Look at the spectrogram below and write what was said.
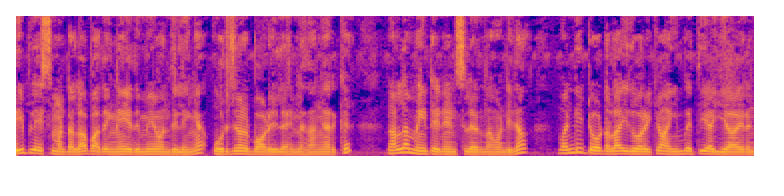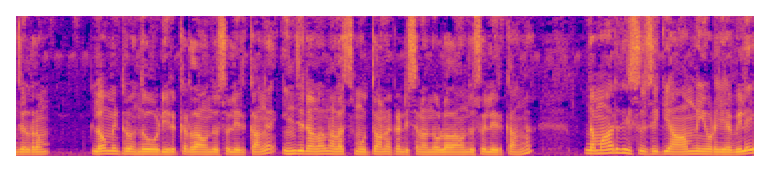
ரீப்ளேஸ்மெண்ட்டெல்லாம் பார்த்தீங்கன்னா எதுவுமே வந்து இல்லைங்க. ஒரிஜினல் பாடி லைனில் தாங்க இருக்குது நல்ல மெயின்டெனன்ஸில் இருந்த வண்டி தான் வண்டி டோட்டலாக இது வரைக்கும் ஐம்பத்தி ஐயாயிரம் சில்லறம் கிலோமீட்டர் வந்து ஓடி இருக்கிறதா வந்து சொல்லியிருக்காங்க. இன்ஜினெல்லாம் நல்லா ஸ்மூத்தான கண்டிஷன் வந்து உள்ளதாக வந்து சொல்லியிருக்காங்க. இந்த மாருதி சுசுக்கி ஆம்னியோடைய விலை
